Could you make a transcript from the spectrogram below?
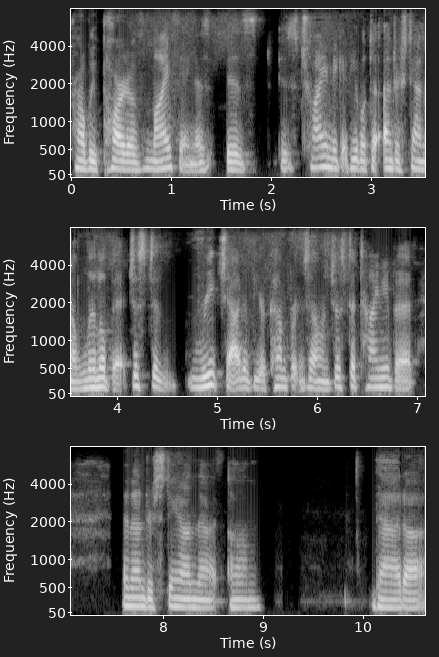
probably part of my thing is is is trying to get people to understand a little bit just to reach out of your comfort zone just a tiny bit and understand that um, that uh,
